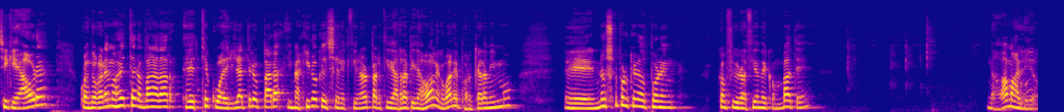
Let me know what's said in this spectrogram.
Así que ahora, cuando ganemos esta, nos van a dar este cuadrilátero para, imagino que seleccionar partidas rápidas o algo, ¿vale? Porque ahora mismo eh, no sé por qué nos ponen configuración de combate. No, vamos al lío.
